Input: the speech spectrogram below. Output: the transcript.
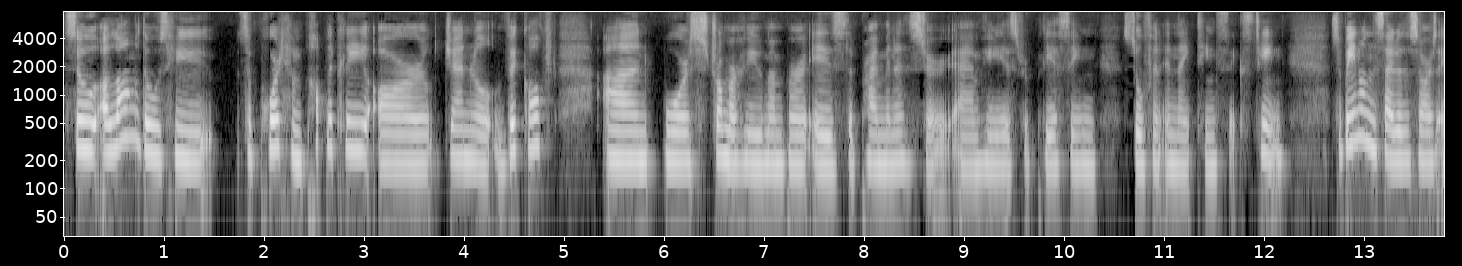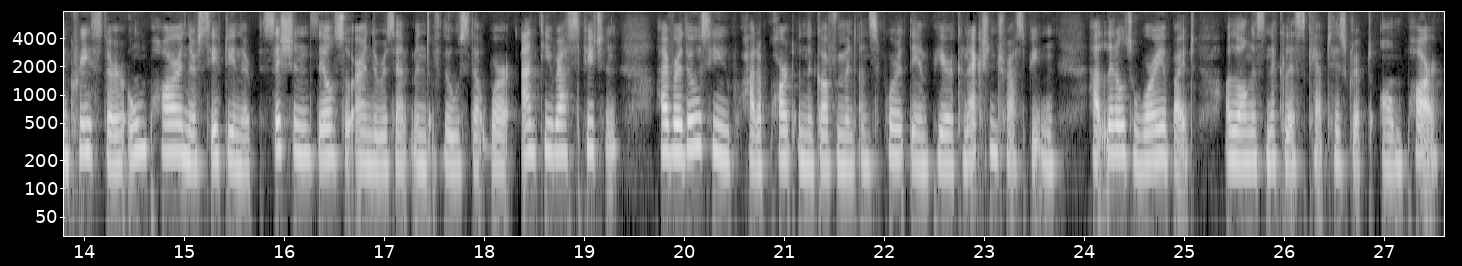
So, along those who support him publicly are General Zhukov and Boris Stürmer, who you remember is the Prime Minister um, who is replacing Stolypin in 1916. So, being on the side of the Tsars increased their own power and their safety in their positions. They also earned the resentment of those that were anti Rasputin. However, those who had a part in the government and supported the imperial connection to Rasputin had little to worry about, as long as Nicholas kept his grip on power.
